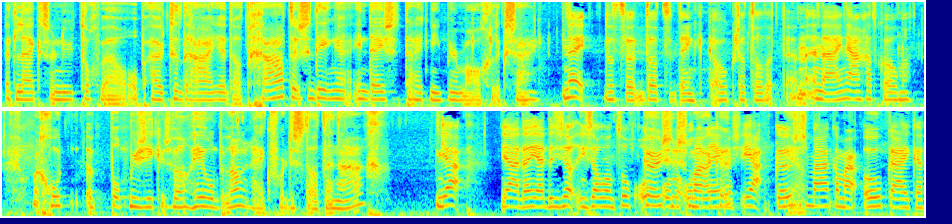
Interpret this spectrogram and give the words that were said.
het lijkt er nu toch wel op uit te draaien dat gratis dingen in deze tijd niet meer mogelijk zijn. Nee, dat, eh, dat denk ik ook, dat dat een, een einde aan gaat komen. Maar goed, eh, popmuziek is wel heel belangrijk voor de stad Den Haag. Ja, ja, nou ja die, zal, die zal dan toch keuzes ondernemers maken. Ja, keuzes maken, maar ook kijken...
